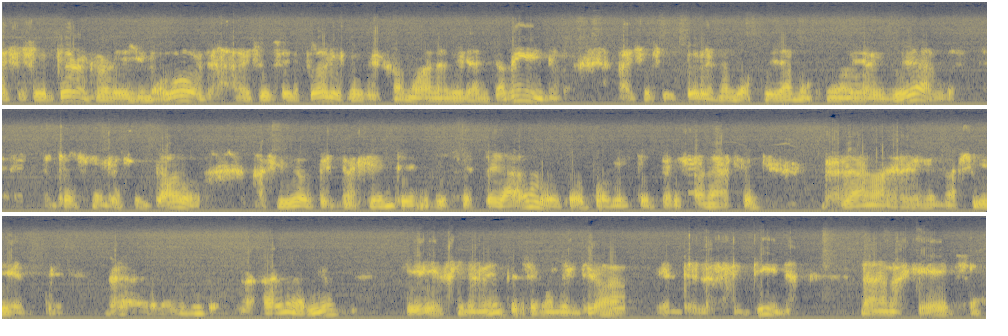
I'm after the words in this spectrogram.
a esos sectores no les dimos bola, a esos sectores los dejamos a la vida en camino, a esos sectores no los cuidamos como había que cuidarlos. Entonces el resultado ha sido que esta gente desesperada votó por este personaje, ¿verdad? Eh, así este, que finalmente se convirtió en la Argentina, nada más que eso.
